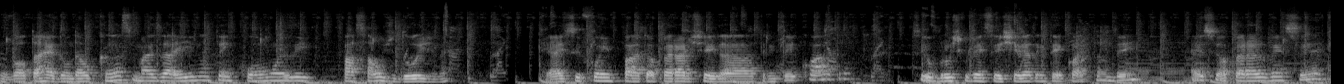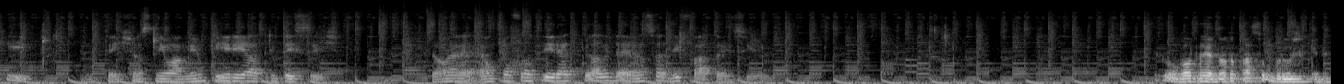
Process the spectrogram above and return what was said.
o Volta Redonda alcance, mas aí não tem como ele passar os dois, né? E aí se for empate o Operário chega a 34, se o Brusque vencer chega a 34 também. Aí se o Operário vencer é que não tem chance nenhuma mesmo que iria a 36. Então é, é um confronto direto pela liderança de fato esse jogo. O Volta Redonda passa o Brusque, né?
